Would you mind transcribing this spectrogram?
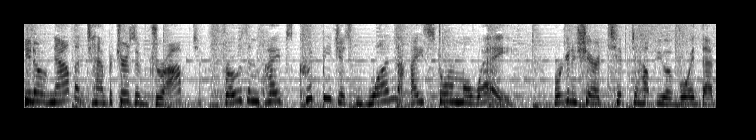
You know, now that temperatures have dropped, frozen pipes could be just one ice storm away. We're going to share a tip to help you avoid that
